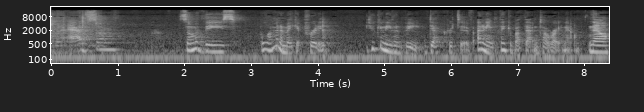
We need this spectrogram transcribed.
I'm gonna add some, some of these. Oh, I'm gonna make it pretty. you can even be decorative. I didn't even think about that until right now. Now,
